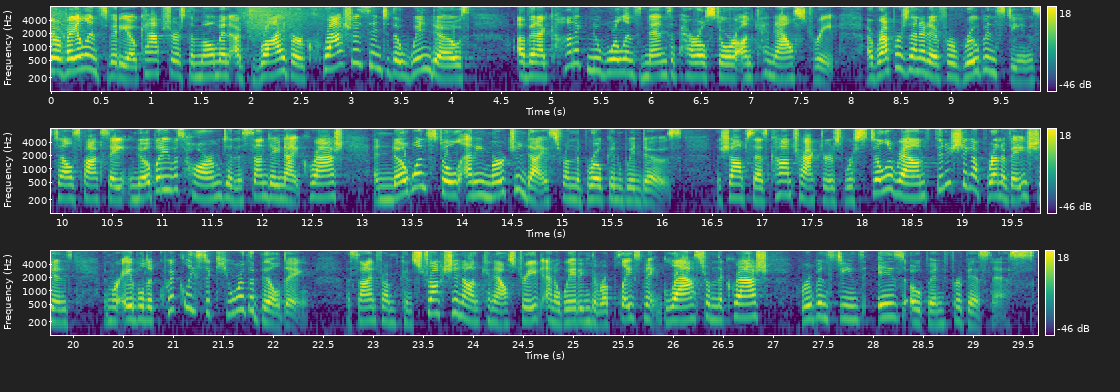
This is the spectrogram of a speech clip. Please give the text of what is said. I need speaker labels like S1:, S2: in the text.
S1: Surveillance video captures the moment a driver crashes into the windows of an iconic New Orleans men's apparel store on Canal Street. A representative for Rubenstein's tells Fox 8 nobody was harmed in the Sunday night crash and no one stole any merchandise from the broken windows. The shop says contractors were still around finishing up renovations and were able to quickly secure the building. Aside from construction on Canal Street and awaiting the replacement glass from the crash, Rubenstein's is open for business.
